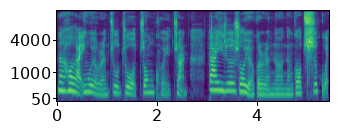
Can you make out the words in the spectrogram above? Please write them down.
那后来因为有人著作《钟馗传》，大意就是说，有个人呢能够吃鬼，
